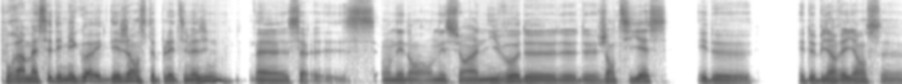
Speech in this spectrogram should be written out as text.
pour ramasser des mégots avec des gens, s'il te plaît, t'imagines? On, est on est sur un niveau de, de gentillesse et de, et de bienveillance, euh,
